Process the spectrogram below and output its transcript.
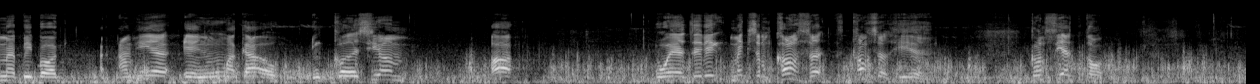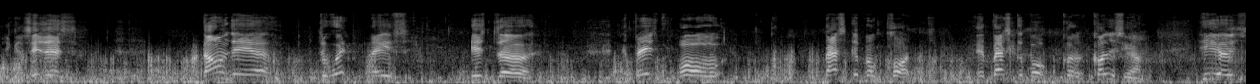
my people, I'm here in Humacao, in Coliseum of where they make, some concert, concert here. Concierto. You can see this. Down there, the wet place is the, for basketball court, a basketball coliseum. Here is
